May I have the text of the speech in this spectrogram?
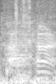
Aha.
